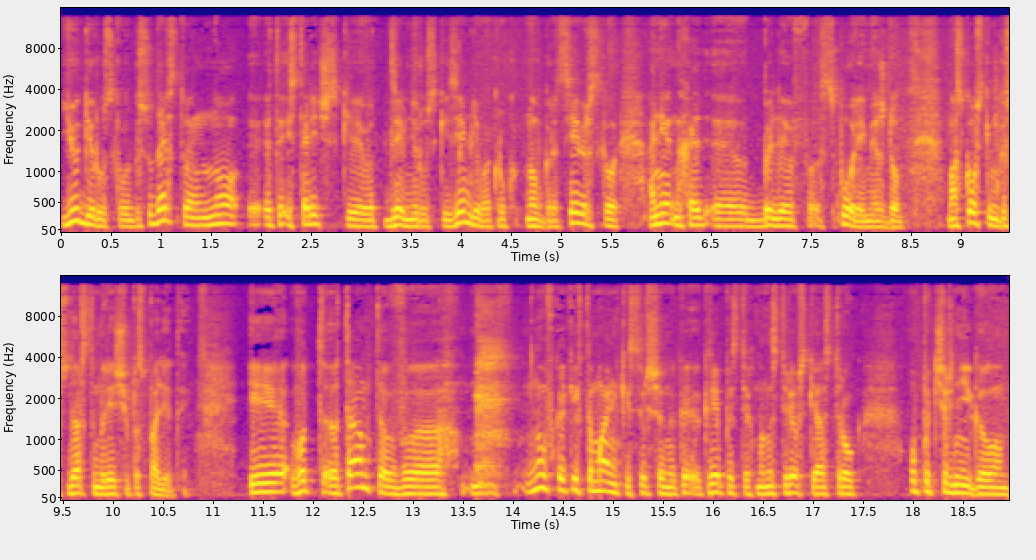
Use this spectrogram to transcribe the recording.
юге русского государства, но это исторические вот, древнерусские земли вокруг Новгород-Северского. Они наход... Э, были в споре между Московским государством и Речью Посполитой. И вот там-то, в, ну, в каких-то маленьких совершенно крепостях, Монастыревский острог, под Черниговым,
